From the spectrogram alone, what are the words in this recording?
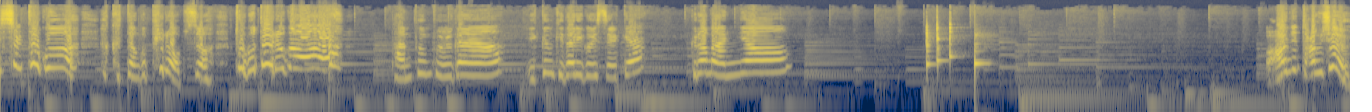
싫다고. 그딴 거 필요 없어. 도로 데려가. 반품 불가야. 입금 기다리고 있을게. 그럼 안녕. 아니 당신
